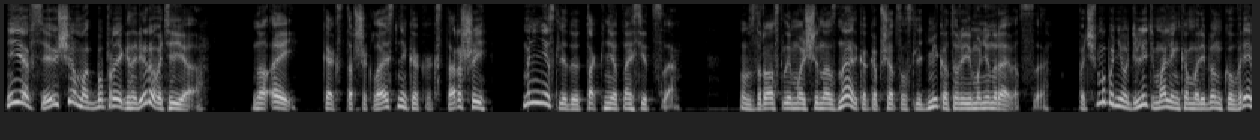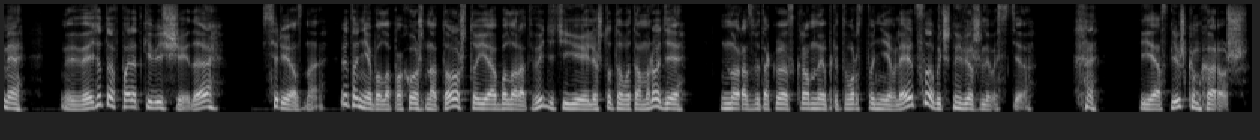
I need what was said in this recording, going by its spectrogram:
и я все еще мог бы проигнорировать её. Но эй, как старшеклассник, а как старший, мне не следует так к ней относиться. Взрослый мужчина знает, как общаться с людьми, которые ему не нравятся. Почему бы не уделить маленькому ребенку время, ведь это в порядке вещей, да? Серьезно, это не было похоже на то, что я был рад видеть ее или что-то в этом роде, но разве такое скромное притворство не является обычной вежливостью? Ха, я слишком хорош.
